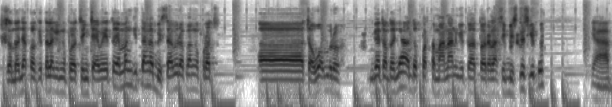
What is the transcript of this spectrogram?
Contohnya kalau kita lagi nge-approaching cewek itu emang kita nggak bisa berapa nge-approach eh, cowok bro. Enggak contohnya untuk pertemanan gitu atau relasi bisnis gitu. Ya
